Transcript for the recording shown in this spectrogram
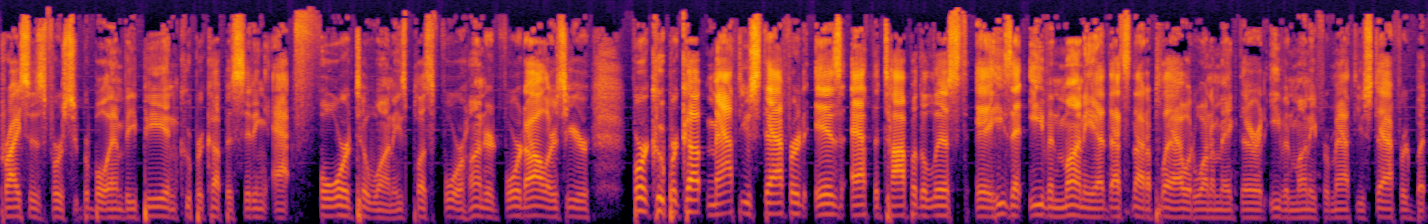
prices for Super Bowl MVP, and Cooper Kupp is sitting at four to one. He's plus four hundred, four dollars here for Cooper Kupp. Matthew Stafford is at the top of the list. Eh, he's at even money. Uh, that's not a play I would want to make there at even money for Matthew Stafford, but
